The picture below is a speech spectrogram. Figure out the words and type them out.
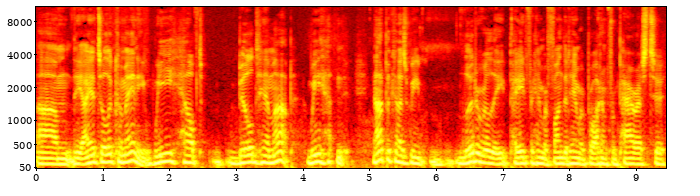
Um, the Ayatollah Khomeini. We helped build him up. We not because we literally paid for him or funded him or brought him from Paris to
